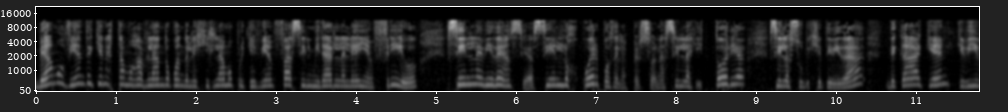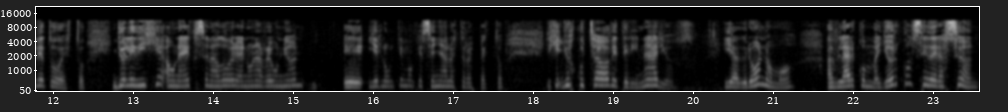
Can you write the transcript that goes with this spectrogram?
Veamos bien de quién estamos hablando cuando legislamos, porque es bien fácil mirar la ley en frío, sin la evidencia, sin los cuerpos de las personas, sin las historias, sin la subjetividad de cada quien que vive todo esto. Yo le dije a una ex senadora en una reunión, eh, y es lo último que señalo a este respecto, dije, yo he escuchado a veterinarios y agrónomos hablar con mayor consideración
